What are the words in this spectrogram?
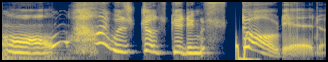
Oh, I was just getting started.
